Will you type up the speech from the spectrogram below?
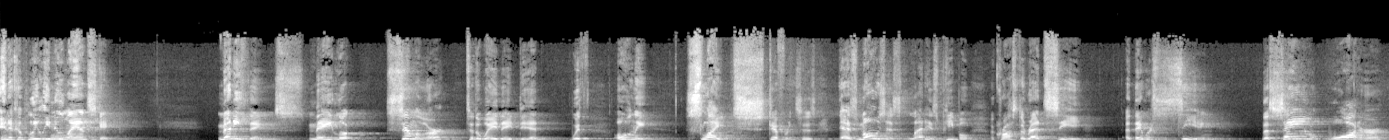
in a completely new landscape. Many things may look similar to the way they did, with only slight differences. As Moses led his people across the Red Sea, uh, they were seeing the same water,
